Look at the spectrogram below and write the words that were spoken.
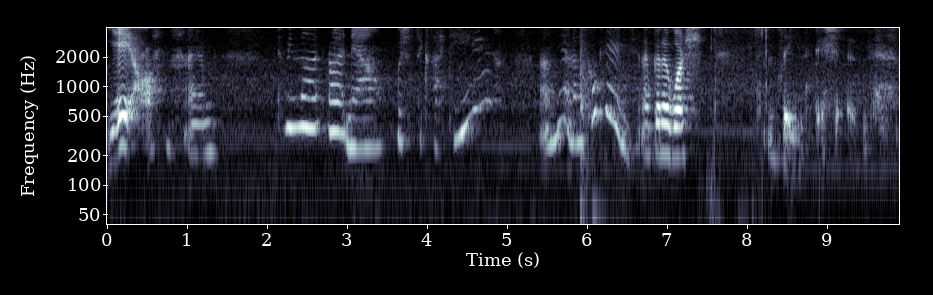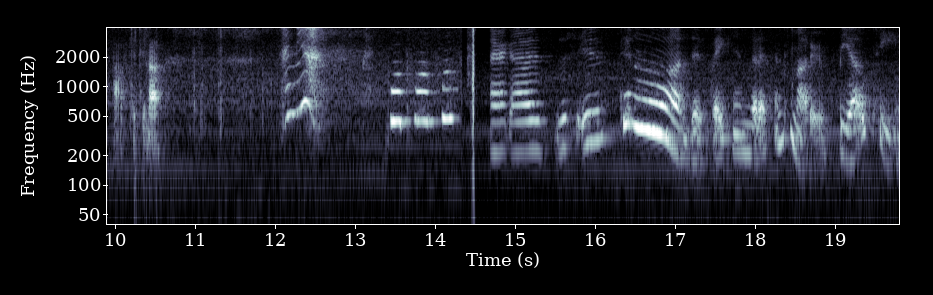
yeah I'm doing that right now which is exciting. Um, yeah and I'm cooking and I've got to wash these dishes after dinner Alright guys, this is dinner. There's bacon, lettuce, and tomato. BLT.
